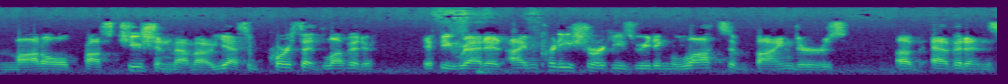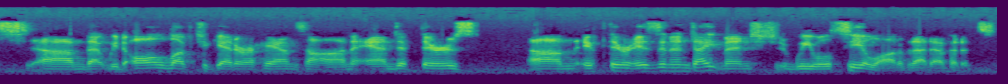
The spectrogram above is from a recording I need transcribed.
model prosecution memo, yes, of course, I'd love it if if he read it. I'm pretty sure he's reading lots of binders of evidence um, that we'd all love to get our hands on. And if there's um, if there is an indictment, we will see a lot of that evidence.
